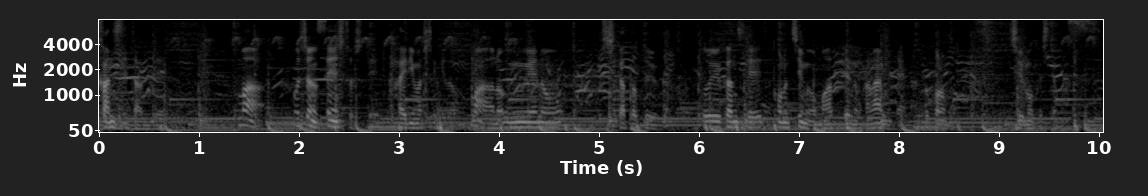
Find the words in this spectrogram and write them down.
感じてたんでまあもちろん選手として入りましたけど、まあ、あの運営の仕方というかどういう感じでこのチームが回ってるのかなみたいなところも注目してます。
